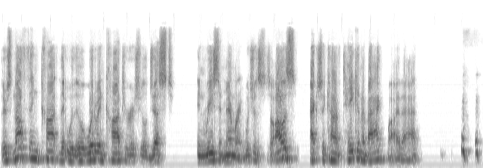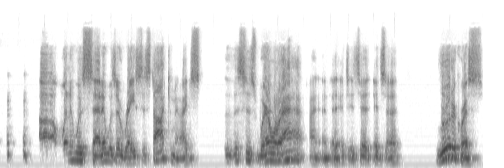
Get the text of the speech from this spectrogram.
There's nothing con- that would, would have been controversial just in recent memory, which is so I was actually kind of taken aback by that. uh, when it was said it was a racist document. I just this is where we're at. I, it's, a it's a ludicrous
